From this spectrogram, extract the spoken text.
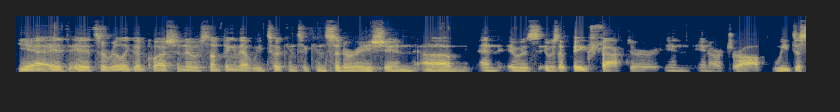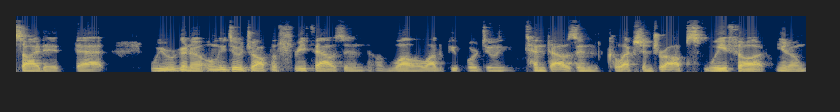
Yeah, it, it's a really good question. It was something that we took into consideration, um, and it was it was a big factor in in our drop. We decided that we were going to only do a drop of 3000 while a lot of people were doing 10,000 collection drops. We thought, you know,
